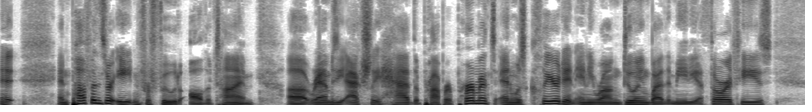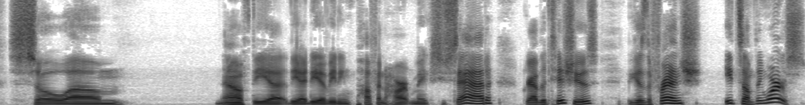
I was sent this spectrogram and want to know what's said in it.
and puffins are eaten for food all the time. Uh, Ramsay actually had the proper permits and was cleared in any wrongdoing by the media authorities. So, um, now if the, uh, the idea of eating puffin heart makes you sad, grab the tissues because the French eat something worse.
